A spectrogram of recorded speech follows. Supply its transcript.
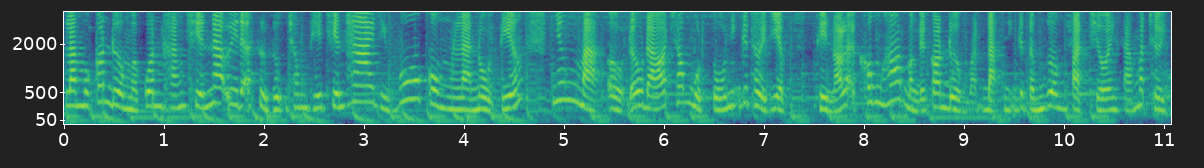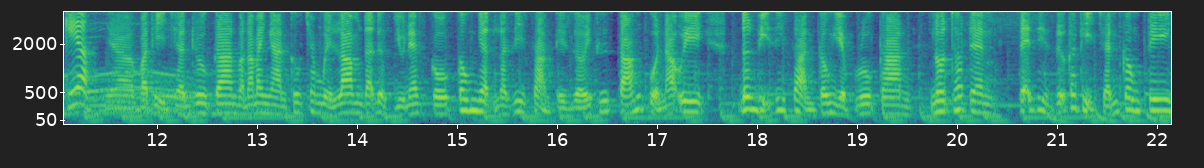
là một con đường mà quân kháng chiến Na Uy đã sử dụng trong Thế chiến 2 thì vô cùng là nổi tiếng, nhưng mà ở đâu đó trong một số những cái thời điểm thì nó lại không hot bằng cái con đường mà đặt những cái tấm gương phản chiếu ánh sáng mặt trời kia. Yeah, và thị trấn Rukan vào năm 2015 đã được UNESCO công nhận là di sản thế giới thứ 8 của Na Uy. Đơn vị di sản công nghiệp Rukan, Notodden sẽ gìn giữ các thị trấn công ty,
